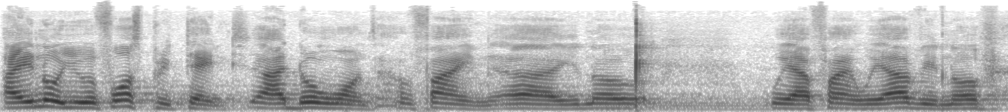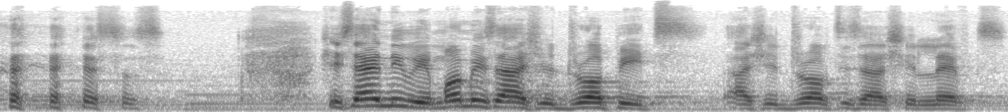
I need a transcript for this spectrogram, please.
I know you will first pretend. I don't want, I'm fine. Uh, you know, we are fine, we have enough. she said, Anyway, mommy said I should drop it. And she dropped it and she left.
